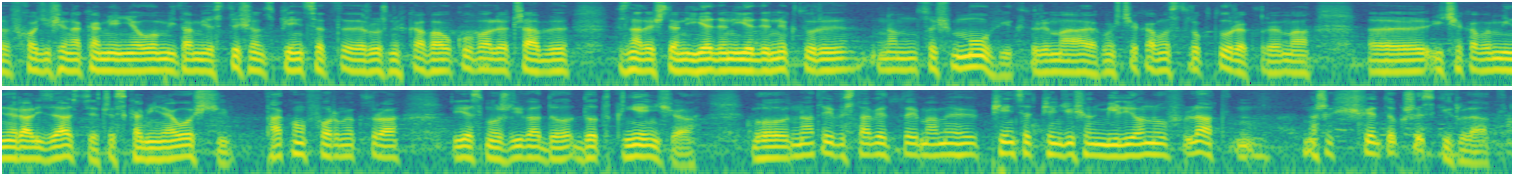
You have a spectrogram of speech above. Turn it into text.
wchodzi się na kamieniołom i tam jest 1500 różnych kawałków, ale trzeba by znaleźć ten jeden, jedyny, który nam coś mówi, który ma jakąś ciekawą strukturę, który ma i ciekawą mineralizację czy skamieniałości taką formę, która jest możliwa do dotknięcia, bo na tej wystawie tutaj mamy 550 milionów lat, naszych świętokrzyskich lat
